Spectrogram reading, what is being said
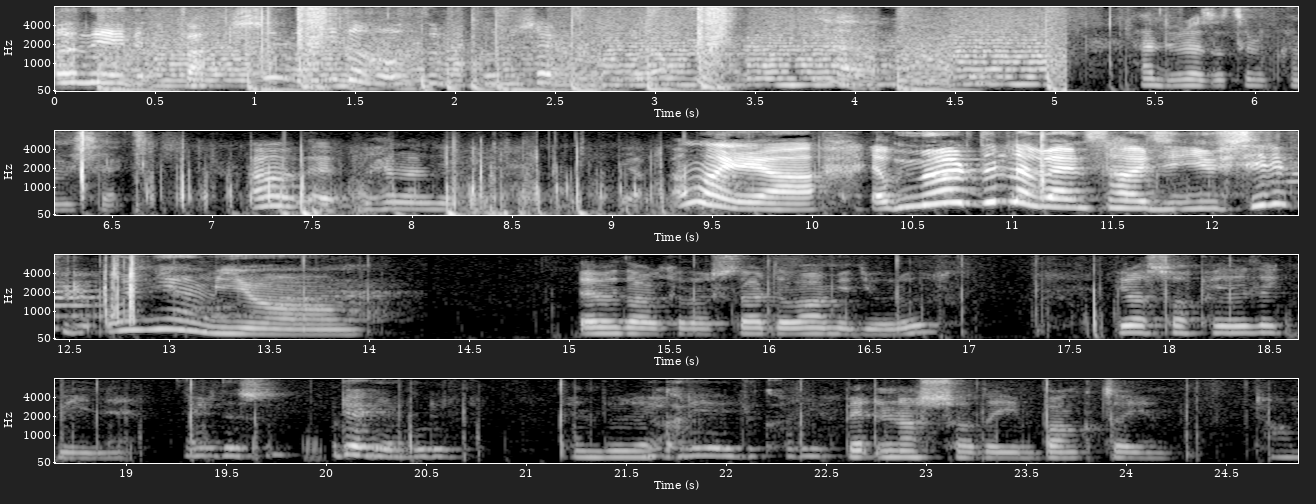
o neydi? Bak şimdi daha oturup konuşak? Hadi biraz oturup konuşak. Ama hemen bir... Ya, ama ya. Ya Murder'la ben sadece. Şerif'le oynayamıyorum. Evet arkadaşlar devam ediyoruz. Biraz sohbet edelim mi yine? Neredesin? Buraya gel buraya. Ben böyle Yukarıya yukarıya. ben en aşağıdayım, banktayım. Tamam.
